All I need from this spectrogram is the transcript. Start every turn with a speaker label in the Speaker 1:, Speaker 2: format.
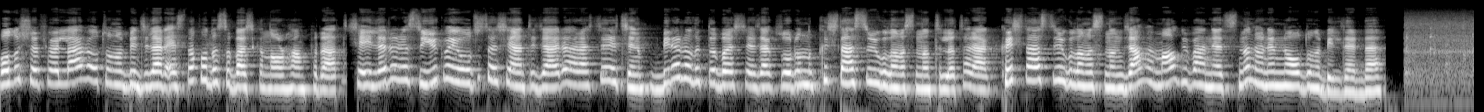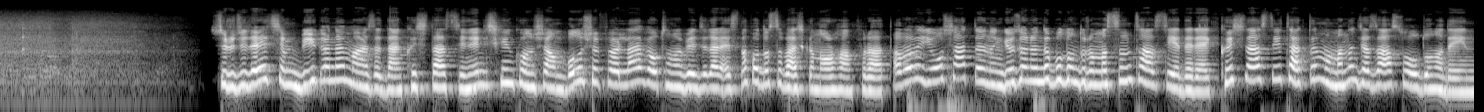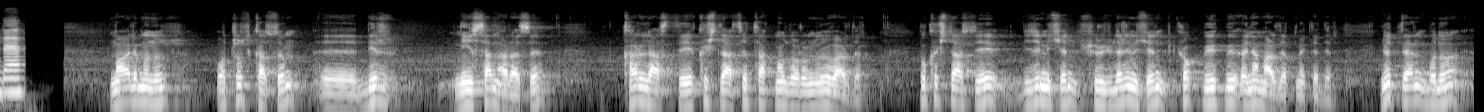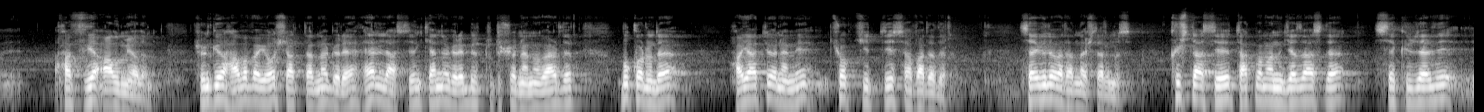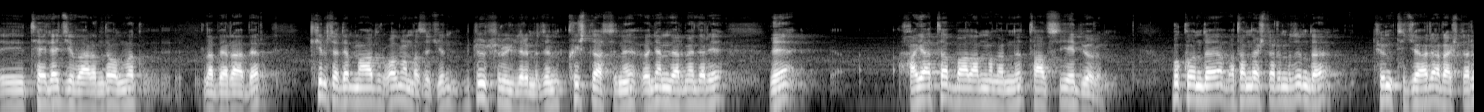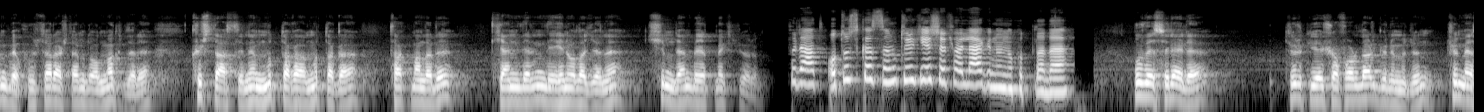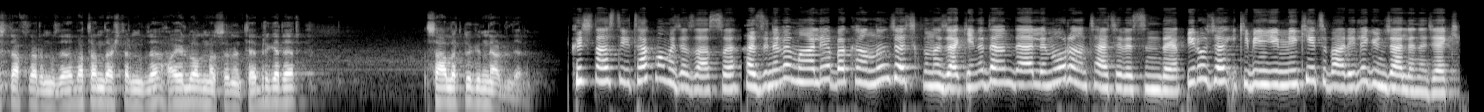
Speaker 1: Bolu Şoförler ve Otomobilciler Esnaf Odası Başkanı Orhan Fırat, şehirler arası yük ve yolcu taşıyan ticari araçlar için 1 Aralık'ta başlayacak zorunlu kış lastiği uygulamasını hatırlatarak, kış lastiği uygulamasının can ve mal güvenliği açısından önemli olduğunu bildirdi. Sürücüler için büyük önem arz eden kış lastiğine ilişkin konuşan Bolu Şoförler ve Otomobilciler Esnaf Odası Başkanı Orhan Fırat, hava ve yol şartlarının göz önünde bulundurulmasını tavsiye ederek kış lastiği taktırmamanın cezası olduğuna değindi.
Speaker 2: Malumunuz 30 Kasım e, 1 Nisan arası kar lastiği, kış lastiği takma zorunluluğu vardır. Bu kış lastiği bizim için, sürücülerin için çok büyük bir önem arz etmektedir. Lütfen bunu hafife almayalım. Çünkü hava ve yol şartlarına göre her lastiğin kendine göre bir tutuş önemi vardır. Bu konuda hayati önemi çok ciddi safhadadır. Sevgili vatandaşlarımız, kış lastiği takmamanın cezası da 850 e, TL civarında olmakla beraber kimse de mağdur olmaması için bütün sürücülerimizin kış lastiğine önem vermeleri ve hayata bağlanmalarını tavsiye ediyorum. Bu konuda vatandaşlarımızın da tüm ticari araçların ve hususi araçların da olmak üzere kış lastiğini mutlaka mutlaka takmaları kendilerinin lehine olacağını şimdiden belirtmek istiyorum.
Speaker 1: Fırat, 30 Kasım Türkiye Şoförler Günü'nü kutladı.
Speaker 2: Bu vesileyle Türkiye Şoförler Günümüzün tüm esnaflarımıza, vatandaşlarımıza hayırlı olmasını tebrik eder. Sağlıklı günler dilerim.
Speaker 1: Kış lastiği takmama cezası, Hazine ve Maliye Bakanlığı'nca açıklanacak yeniden değerleme oranı çerçevesinde 1 Ocak 2022 itibariyle güncellenecek.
